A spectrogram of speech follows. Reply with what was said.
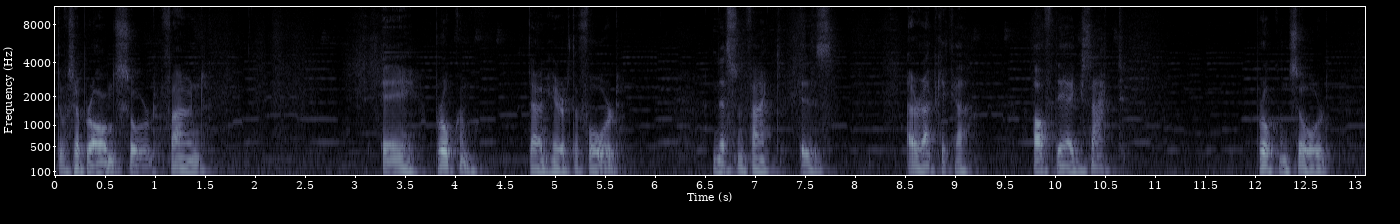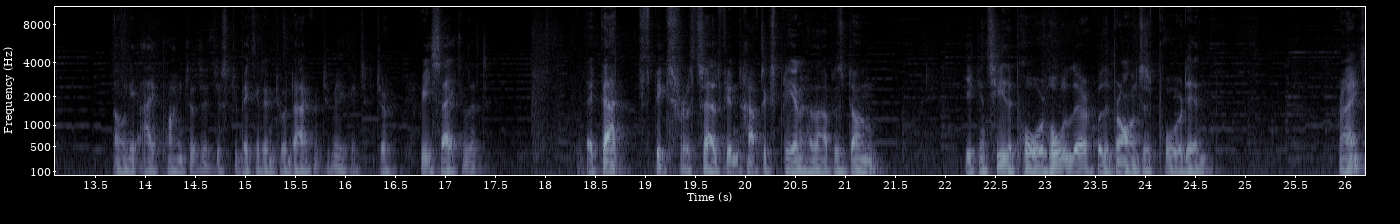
there was a bronze sword found a broken down here at the ford. And this in fact is a replica of the exact broken sword only I pointed it just to make it into a dagger, to make it, to recycle it. Like that speaks for itself. You don't have to explain how that was done. You can see the pour hole there where the bronze is poured in, right?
